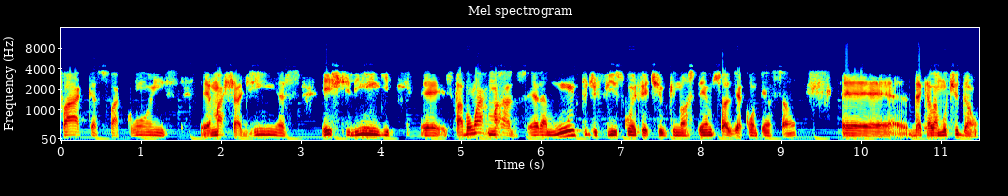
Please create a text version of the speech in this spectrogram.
facas, facões, é, machadinhas, estilingue, é, estavam armados. Era muito difícil, com o efetivo que nós temos, fazer a contenção é, daquela multidão.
